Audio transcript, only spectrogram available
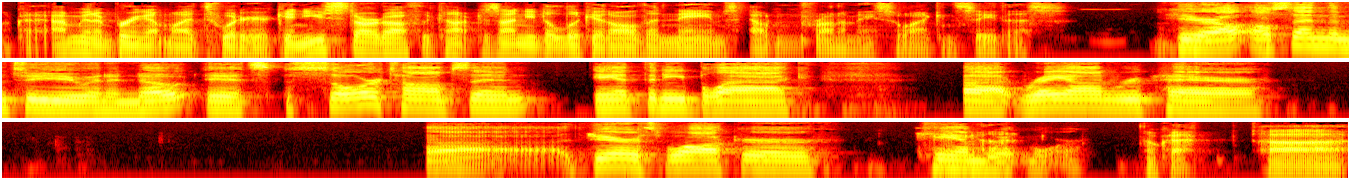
Okay, I'm going to bring up my Twitter here. Can you start off the con because I need to look at all the names out in front of me so I can see this. Here, I'll, I'll send them to you in a note. It's Ausar Thompson, Anthony Black, uh, Rayan Rupert, uh, Jarace Walker, Cam Whitmore. Okay. Uh,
